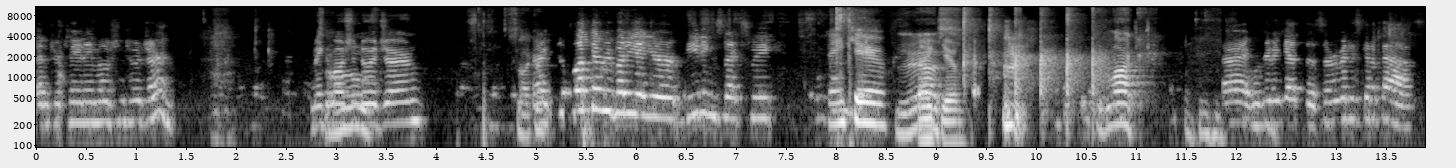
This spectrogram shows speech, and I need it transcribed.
entertain a motion to adjourn. Make a So motion to adjourn. All Second, good luck, everybody, at your meetings next week. Thank you. yes. Thank you. Good luck. All right, we're gonna get this. Everybody's gonna pass.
